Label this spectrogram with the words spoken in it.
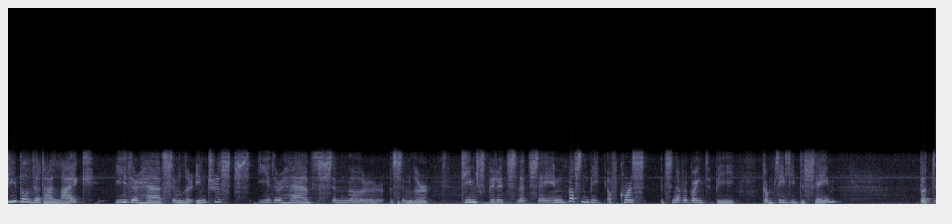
people that I like either have similar interests, either have similar similar team spirits, let's say, and it mustn't be. Of course, it's never going to be completely the same. But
